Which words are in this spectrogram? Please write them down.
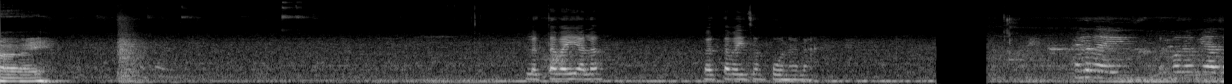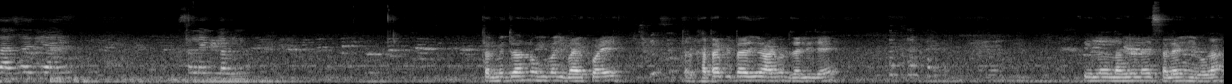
हाय लताबाई आला. लताबाईचा फोन आला. हॅलो गाईज तर बघा मी आज आजारी आहे. सलाईन लावली तर मित्रांनो ही माझी बायको आहे. तर खाता पिता ही ॲडमिट झालेली आहे. तिला लागलेलं आहे सलाईन आहे बघा.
